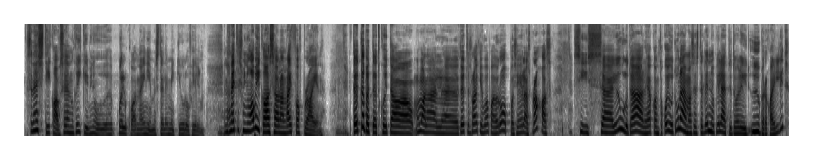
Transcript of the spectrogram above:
see on hästi igav, see on kõigi minu põlvkonna inimeste lemmik jõulufilm mm.. noh, näiteks minu abikaasal on Life of Brian ta ütleb, et, et kui ta omal ajal töötas Raadio Vaba Euroopas ja elas Prahas, siis äh, jõulude ajal ei hakanud ta koju tulema, sest et lennupiletid olid üüberkallid.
